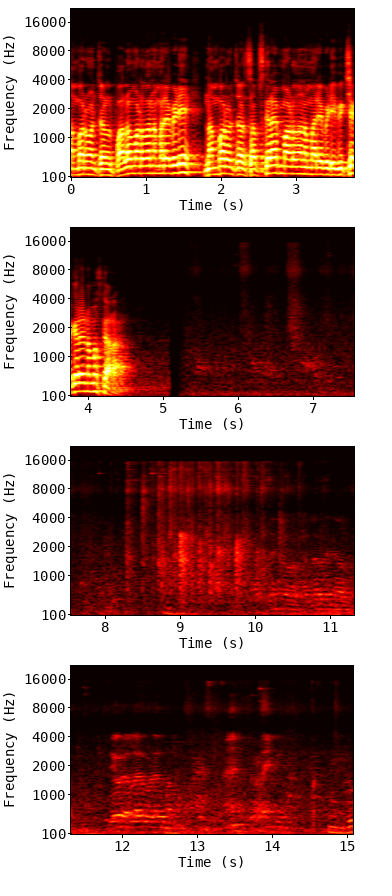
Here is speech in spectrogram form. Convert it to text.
ನಂಬರ್ ಒನ್ ಚಾನಲ್ ಫಾಲೋ ಮಾಡೋದನ್ನು ಮರೆಯಬೇಡಿ ನಂಬರ್ ಒನ್ ಚಾನಲ್ ಸಬ್ಸ್ಕ್ರೈಬ್ ಮಾಡೋದನ್ನು ಮರೆಯಬೇಡಿ ವೀಕ್ಷಕರೇ, ನಮಸ್ಕಾರ. ಯು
